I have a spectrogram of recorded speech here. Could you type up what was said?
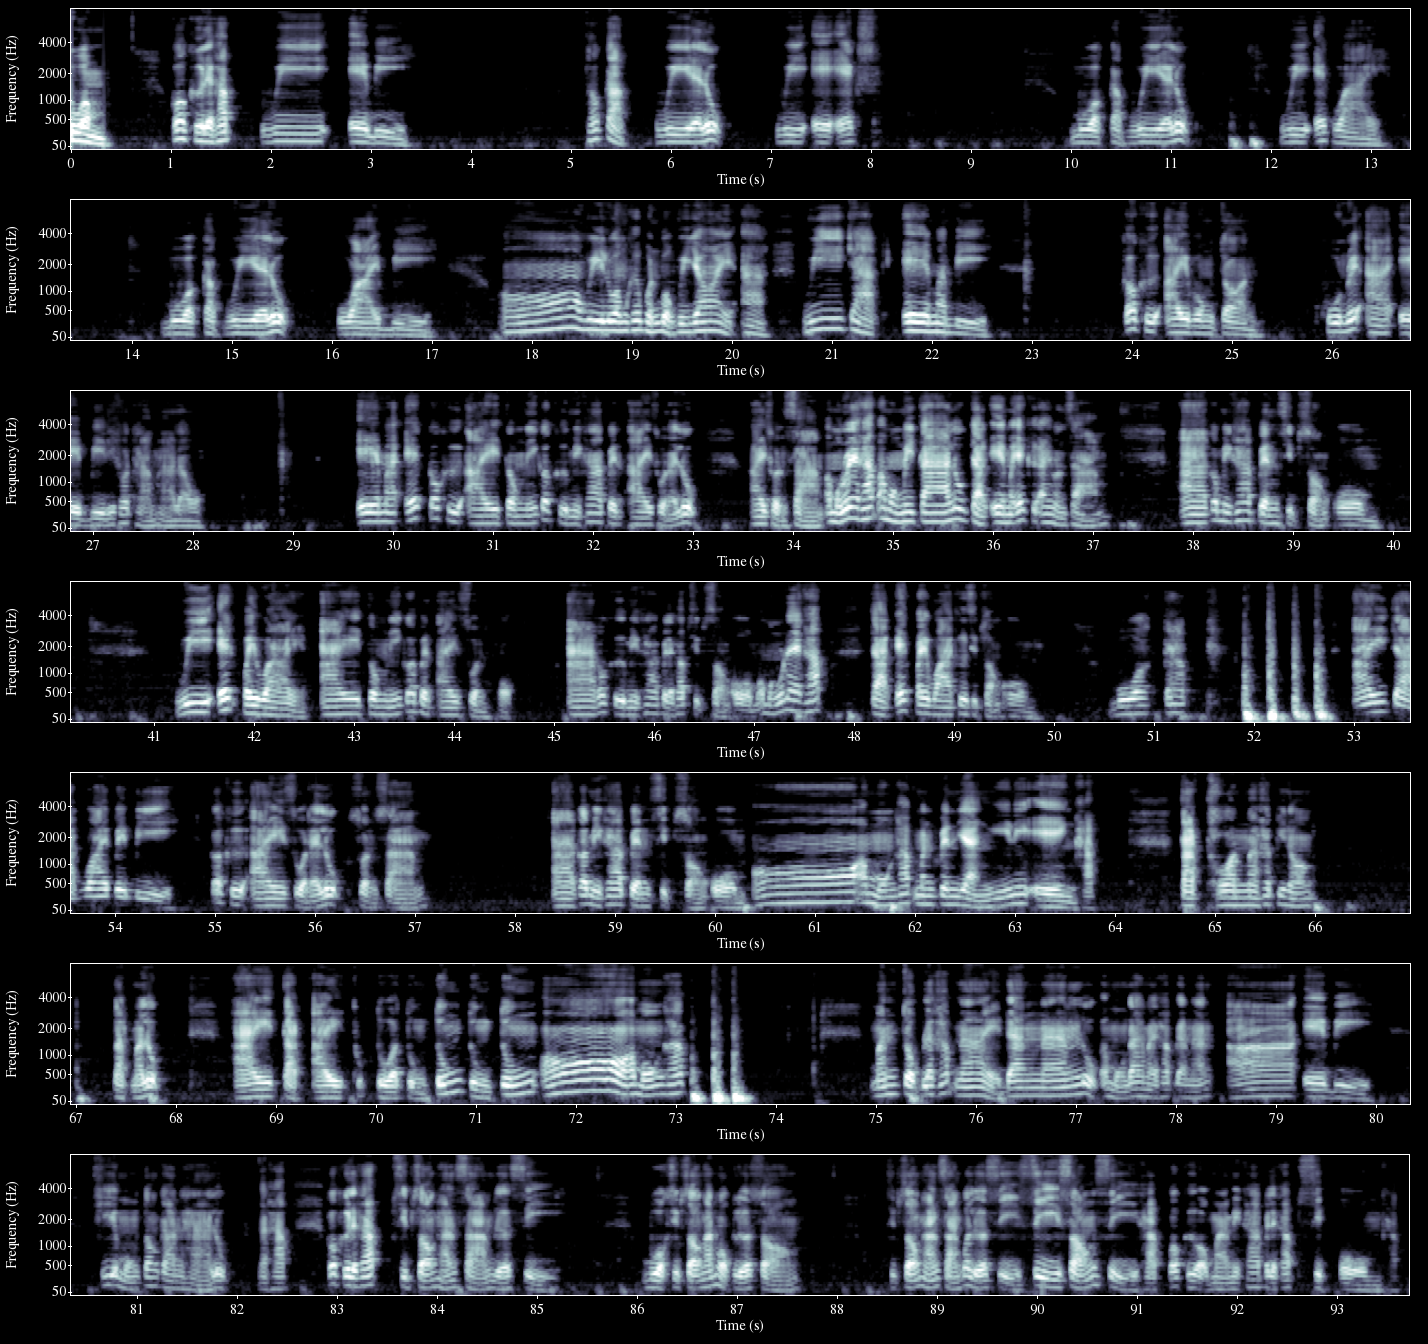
รวม ก็คือเลยครับ vab เท่ากับ v เลยลูก vax บวกกับ v เลยลูก vxy บวกกับ v เลยลูก yb อ๋อ v รวมคือผลบวก v ย่อย อะ v จาก a มา b ก็คือ i วงจร คูณด้วย rab ที่เขาถามหาเรา a มา x ก็คือ i ตรงนี้ก็คือมีค่าเป็น i ส่วนไหนลูก i ส่วน3เอาหมงด้วยครับเอาหมงมีตาลูกจาก a มา x คือ i ส่วน3 r ก็มีค่าเป็น 12 โอห์ม vx ไป y i ตรงนี้ก็เป็น i ส่วน 6 r ก็คือมีค่าเป็นอะไรครับ 12 โอห์มเอามงรู้ได้ครับ จาก x ไป y คือ 12 โอห์ม บวกกับ i จาก y ไป b ก็คือ i ส่วนอะไรลูก ส่วน 3 r ก็มีค่าเป็น 12 โอห์ม อ๋อเอามงครับ มันเป็นอย่างนี้นี่เองครับ ตัดทอนมาครับพี่น้อง ตัดมาลูก i ตัด i ทุกตัวตุงตุ้งตุงตุ้งอ๋อเอามงครับ มันจบแล้วครับนาย ดังนั้นลูกอมงได้ไหมครับ ดังนั้น R A B ที่อมงต้องการหาลูกนะครับ ก็คือเลยครับ 12 หาร 3 เหลือ 4 บวก 12 หาร 6 เหลือ 2 12 หาร 3 ก็เหลือ 4 4 2 4 ครับ ก็คือออกมามีค่าไปเลยครับ 10 โอห์มครับ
